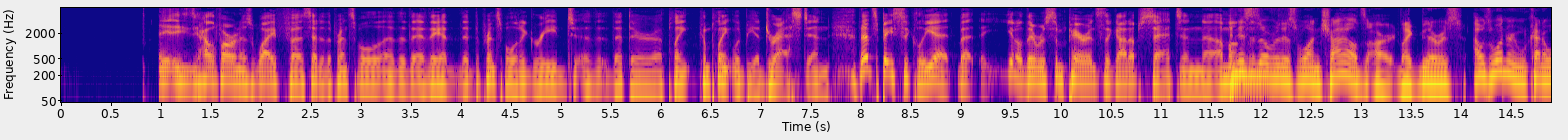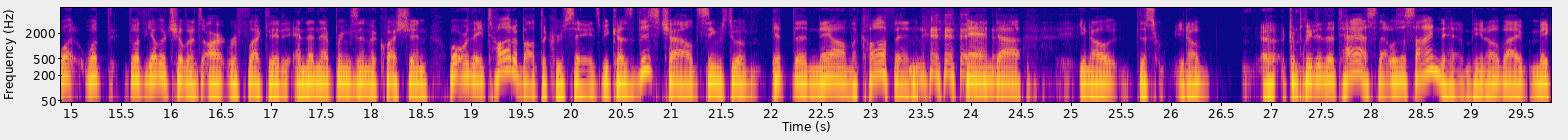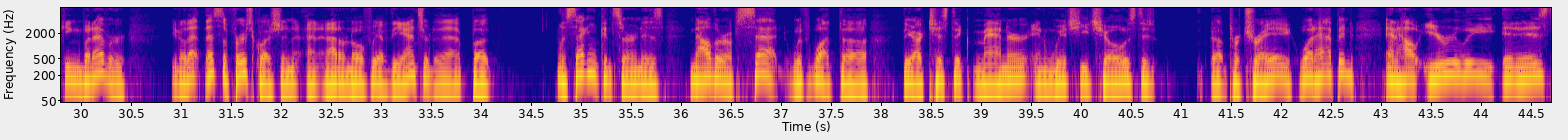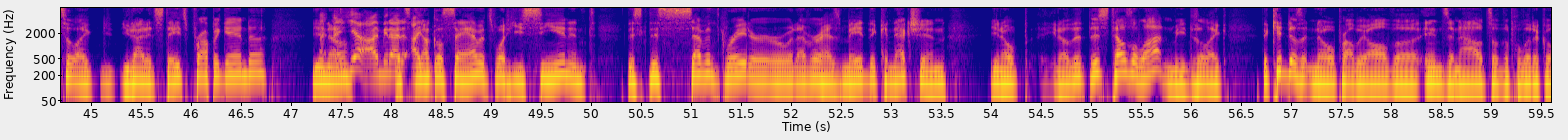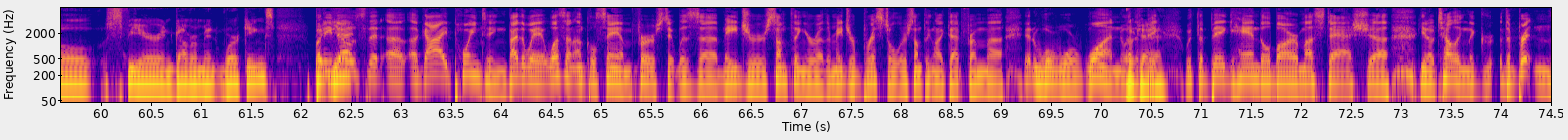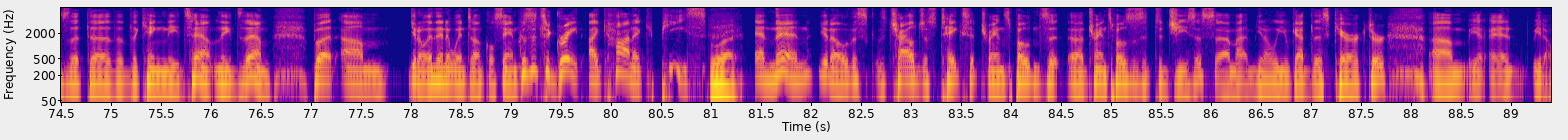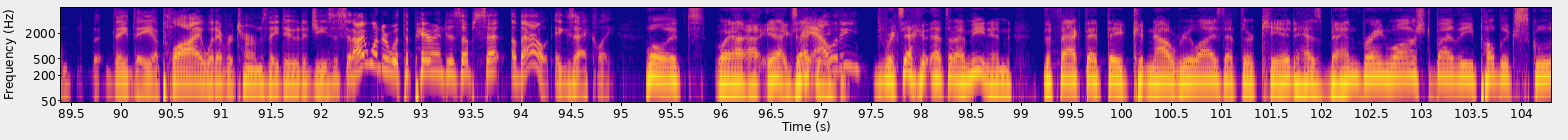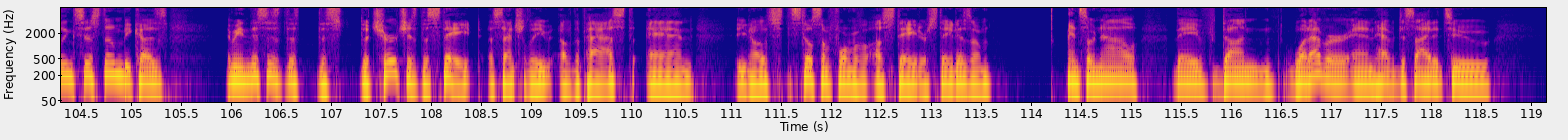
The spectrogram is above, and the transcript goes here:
Alfaro and his wife uh, said to the principal uh, that they had that the principal had agreed to, uh, that their uh, plaint, complaint would be addressed, and that's basically it. But you know, there were some parents that got upset, and uh, among And this is over this one child's art. Like there was, I was wondering kind of what what the, what the other children's art reflected, and then that brings into question what were they taught about the Crusades? Because this child seems to have hit the nail on the coffin, and uh, you know this, you know, uh, completed the task that was assigned to him. You know, by making whatever. You know that that's the first question, and, and I don't know if we have the answer to that, but. The second concern is now they're upset with what the the artistic manner in which he chose to uh, portray what happened and how eerily it is to like United States propaganda. You know, yeah, I mean, I- it's the I- Uncle Sam. It's what he's seeing, and this this seventh grader or whatever has made the connection. You know, you know that this tells a lot in me to like the kid doesn't know probably all the ins and outs of the political sphere and government workings, But he yet- knows that uh, a guy pointing. By the way, it wasn't Uncle Sam first. It was uh, Major something or other, Major Bristol or something like that from uh, in World War One with Okay. big with the big handlebar mustache. Uh, you know, telling the the Britons that uh, the the king needs him needs them. But um, you know, and then it went to Uncle Sam because it's a great iconic piece. Right. And then you know this the child just takes it, transposes it, uh, transposes it to Jesus. Um, you know, you've got this character, um, you know, and you know they they apply whatever terms they do to Jesus, and I wonder what the parent is upset about exactly. Well, it's well, I- I- yeah, exactly. Reality? exactly. That's what I mean, and the fact that they could now realize that their kid has been brainwashed by the public schooling system because, I mean, this is the the the church is the state essentially of the past, and you know, still some form of a state or statism, and so now they've done whatever and have decided to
